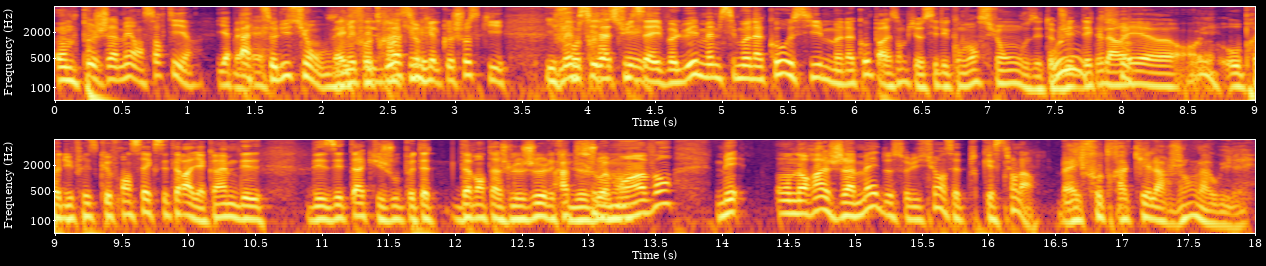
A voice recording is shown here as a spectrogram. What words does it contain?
on ne peut jamais en sortir. Il n'y a Ben, pas de solution. Vous ben, il mettez faut le doigt sur quelque chose qui, Il même faut si la. Suisse a évolué, même si Monaco aussi, Monaco par exemple, il y a aussi des conventions, vous êtes obligé Oui, de déclarer euh, Oui. auprès du fisc français, etc. Il y a quand même des, des États qui jouent peut-être davantage le jeu, qui le jouaient moins avant, mais on n'aura jamais de solution à cette question-là. Ben, il faut traquer l'argent là où il est.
